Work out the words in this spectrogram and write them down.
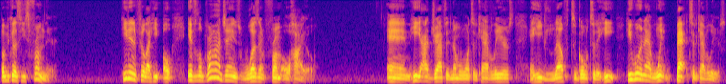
but because he's from there. He didn't feel like he owed. If LeBron James wasn't from Ohio, and he got drafted number one to the Cavaliers, and he left to go to the Heat, he wouldn't have went back to the Cavaliers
